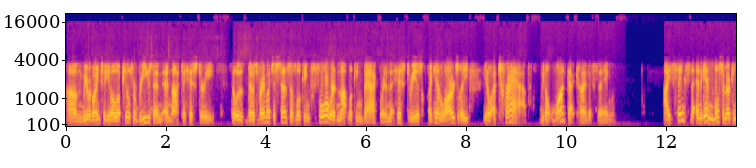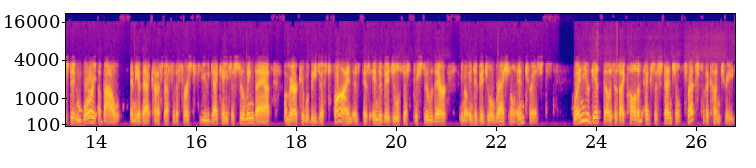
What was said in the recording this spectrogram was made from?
Um, we were going to, you know, appeal to reason and not to history. So there's very much a sense of looking forward, not looking backward, and that history is again largely, you know, a trap. We don't want that kind of thing. I think that, and again, most Americans didn't worry about any of that kind of stuff for the first few decades, assuming that America would be just fine as, as individuals just pursue their, you know, individual rational interests. When you get those, as I call them, existential threats to the country,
